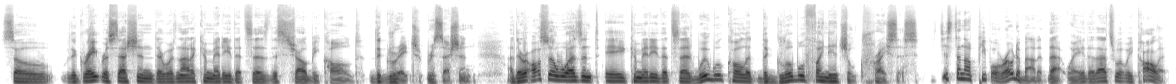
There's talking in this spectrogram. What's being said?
So the great recession there was not a committee that says this shall be called the great recession. Uh, there also wasn't a committee that said we will call it the global financial crisis. Just enough people wrote about it that way that that's what we call it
